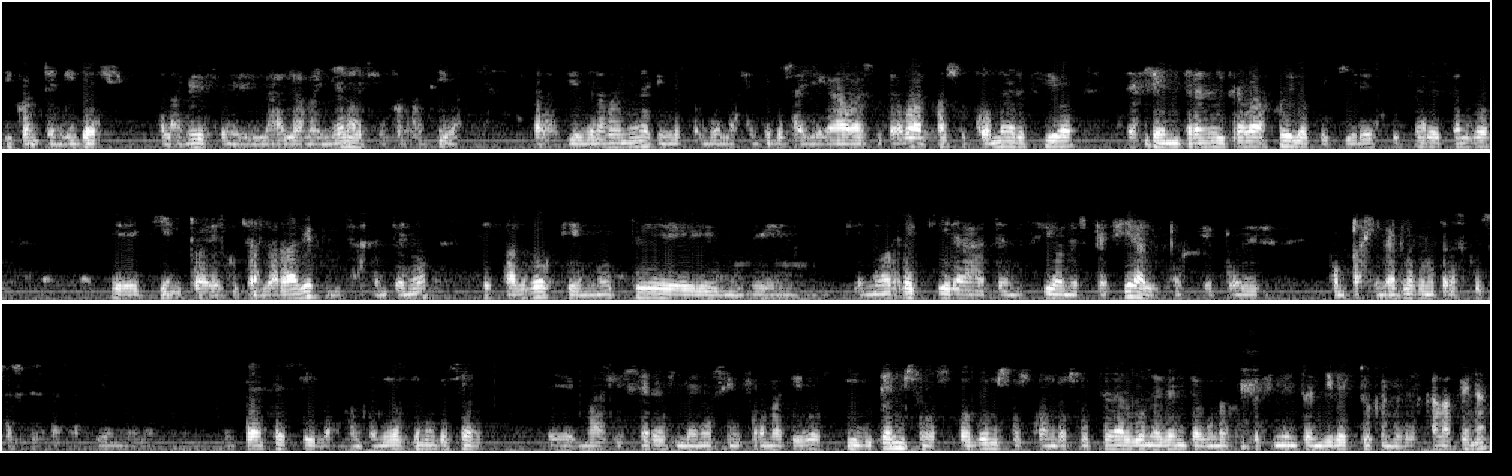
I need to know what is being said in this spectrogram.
y contenidos a la vez. Eh, la, la mañana es informativa. Hasta las 10 de la mañana, que es cuando la gente pues, ha llegado a su trabajo, a su comercio, se centra en el trabajo y lo que quiere escuchar es algo que quien puede escuchar la radio, que mucha gente no, es algo que no te eh, que no requiera atención especial, porque puedes compaginarlo con otras cosas que estás haciendo. Entonces sí, los contenidos tienen que ser eh, más ligeros, menos informativos, intensos o densos cuando sucede algún evento, algún acontecimiento en directo que merezca la pena,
